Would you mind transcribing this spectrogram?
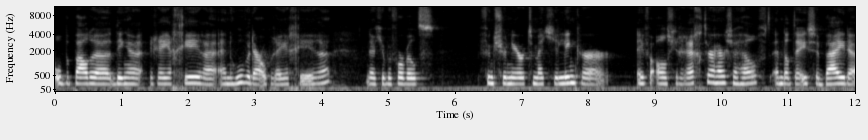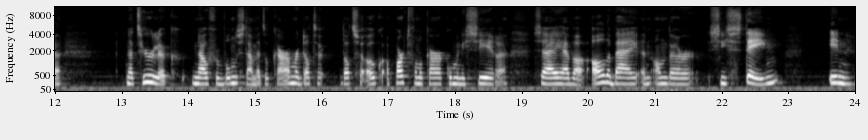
op bepaalde dingen reageren en hoe we daarop reageren. Dat je bijvoorbeeld functioneert met je linker even als je rechter hersenhelft. En dat deze beide natuurlijk nauw verbonden staan met elkaar, maar dat, er, dat ze ook apart van elkaar communiceren. Zij hebben allebei een ander systeem in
